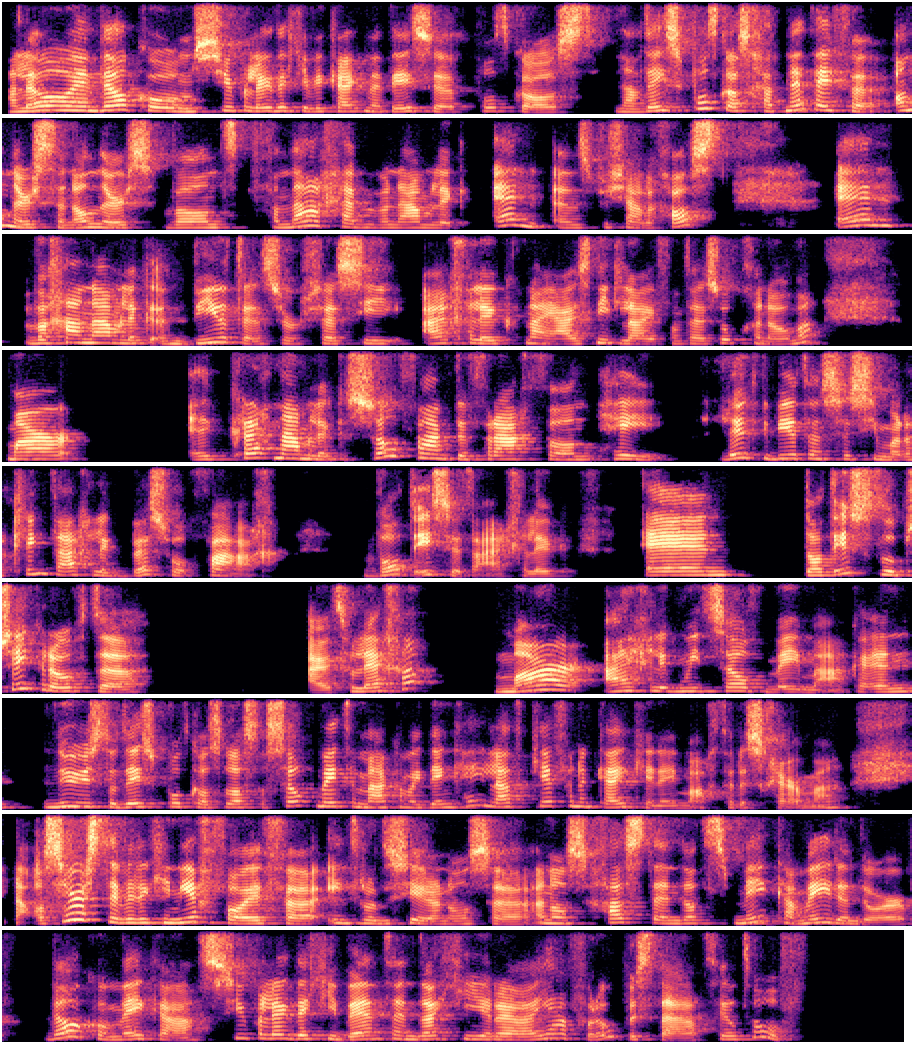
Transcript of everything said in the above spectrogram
Hallo en welkom. Superleuk dat je weer kijkt naar deze podcast. Nou, deze podcast gaat net even anders dan anders, want vandaag hebben we namelijk en een speciale gast en we gaan namelijk een biotensor sessie. Eigenlijk, nou ja, hij is niet live, want hij is opgenomen. Maar ik krijg namelijk zo vaak de vraag van, hey, leuk de biotensor sessie, maar dat klinkt eigenlijk best wel vaag. Wat is het eigenlijk? En dat is het op zekere hoogte uit te leggen. Maar eigenlijk moet je het zelf meemaken. En nu is door deze podcast lastig zelf mee te maken. Maar ik denk, hé, hey, laat ik je even een kijkje nemen achter de schermen. Nou, als eerste wil ik je in ieder geval even introduceren aan onze, aan gasten. En dat is Meka Medendorf. Welkom Meka. Superleuk dat je bent en dat je hier uh, ja, voor open staat. Heel tof.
